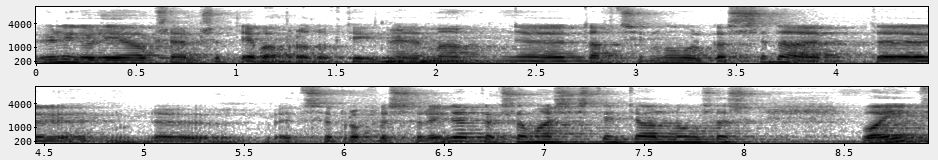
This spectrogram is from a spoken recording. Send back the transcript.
ülikooli jaoks äärmiselt ebaproduktiivne mm, -hmm. ma tahtsin muuhulgas seda, et, et see professor ei töötaks oma assistendi alluvuses, vaid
